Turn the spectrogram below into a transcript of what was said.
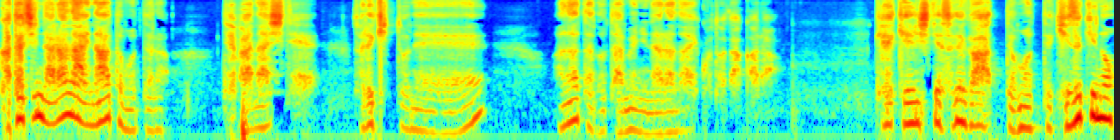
形にならないなと思ったら手放して、それきっとね、あなたのためにならないことだから。経験してそれがあって思って気づきの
